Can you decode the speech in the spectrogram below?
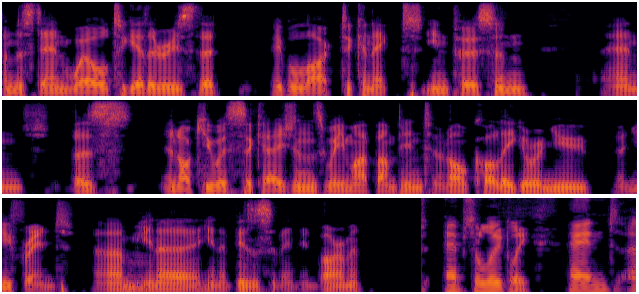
understand well together is that people like to connect in person, and those innocuous occasions where you might bump into an old colleague or a new a new friend um, mm. in a in a business event environment. Absolutely, and uh,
